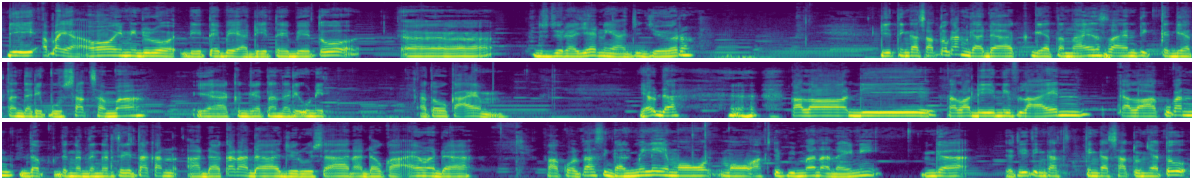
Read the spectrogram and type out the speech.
Di apa ya? Oh ini dulu di TB ya. Di TB itu uh, jujur aja nih ya jujur. Di tingkat satu kan nggak ada kegiatan lain selain kegiatan dari pusat sama ya kegiatan dari unit atau UKM ya udah kalau di kalau di univ lain kalau aku kan dengar dengar cerita kan ada kan ada jurusan ada UKM ada fakultas tinggal milih mau mau aktif di mana nah ini enggak jadi tingkat tingkat satunya tuh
